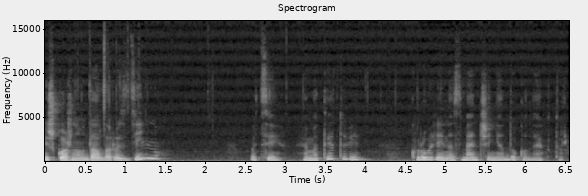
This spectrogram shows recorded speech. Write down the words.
Між кожним дала роздільну. Оці гематитові, круглі на зменшення до конектора.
